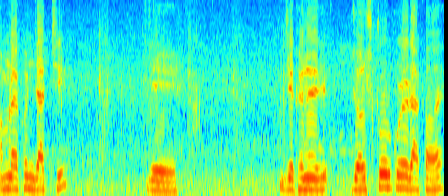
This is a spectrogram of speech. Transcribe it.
আমরা এখন যাচ্ছি যে যেখানে জল স্টোর করে রাখা হয়।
